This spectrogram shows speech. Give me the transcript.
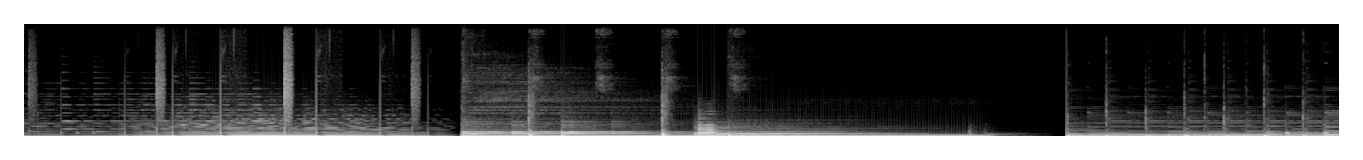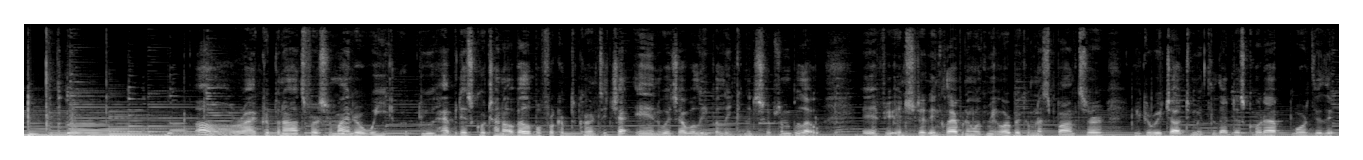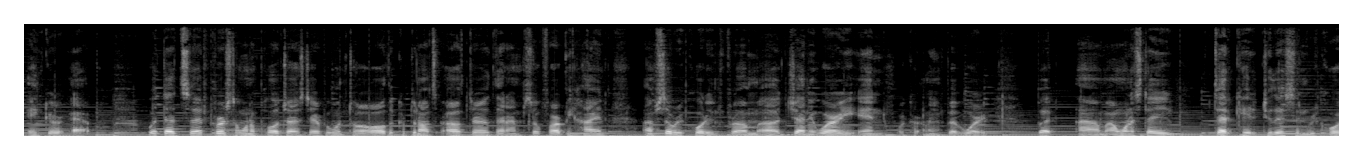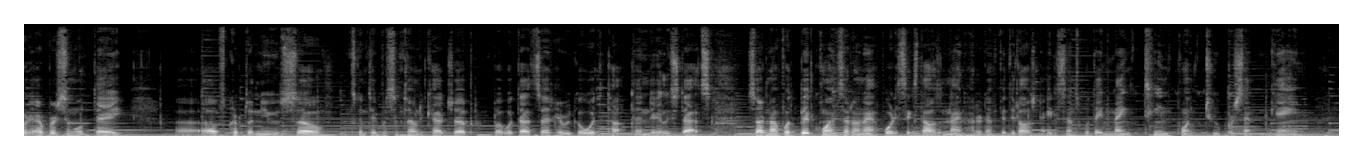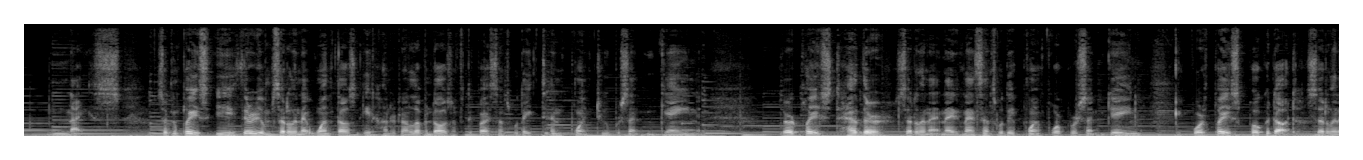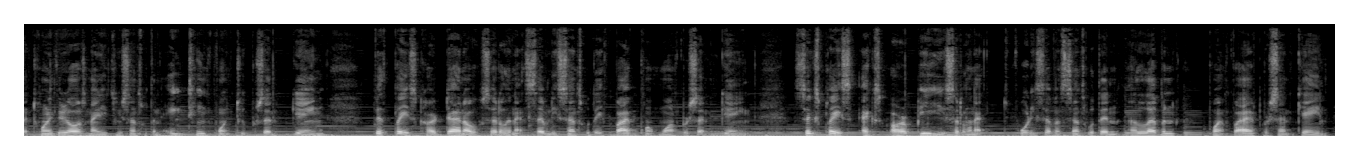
Alright, Cryptonauts, first reminder we do have a Discord channel available for cryptocurrency chat in which I will leave a link in the description below. If you're interested in collaborating with me or becoming a sponsor, you can reach out to me through that Discord app or through the Anchor app. With that said, first I want to apologize to everyone, to all the Cryptonauts out there that I'm so far behind. I'm still recording from uh, January and we're currently in February. But um, I want to stay dedicated to this and record every single day uh, of crypto news. So it's going to take me some time to catch up. But with that said, here we go with the top 10 daily stats. Starting off with Bitcoin settling at $46,950.80 with a 19.2% gain. Nice. Second place, Ethereum settling at $1,811.55 with a 10.2% gain. Third place, Tether settling at 99 cents with a 0.4% gain. Fourth place, Polkadot settling at $23.92 with an 18.2% gain. Fifth place, Cardano settling at 70 cents with a 5.1% gain. Sixth place, XRP settling at 47 cents with an 11.5% gain.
